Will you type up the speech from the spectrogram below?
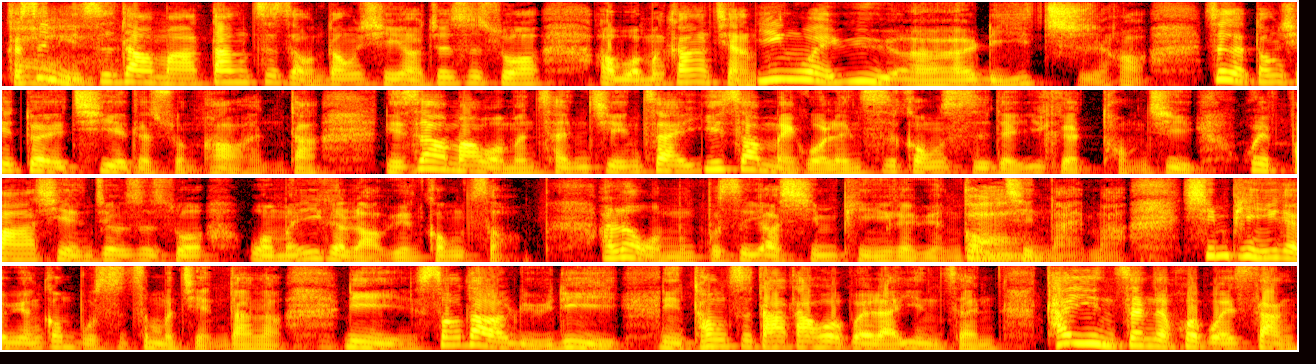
可是你知道吗？当这种东西哦，就是说啊，我们刚刚讲，因为育儿而离职哈，这个东西对企业的损耗很大。你知道吗？我们曾经在依照美国人资公司的一个统计，会发现就是说，我们一个老员工走啊，那我们不是要新聘一个员工进来吗？新聘一个员工不是这么简单了。你收到履历，你通知他，他会不会来应征？他应征了会不会上？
